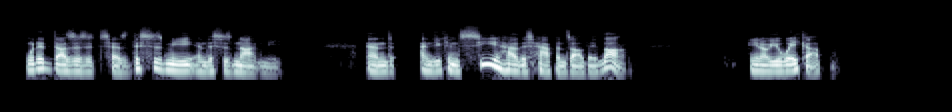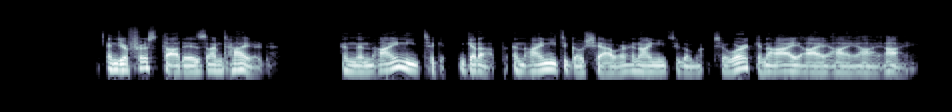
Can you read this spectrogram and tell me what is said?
What it does is it says this is me and this is not me. And and you can see how this happens all day long. You know you wake up and your first thought is i'm tired. And then I need to get- up and I need to go shower and I need to go to work and I, I, I, I, I.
